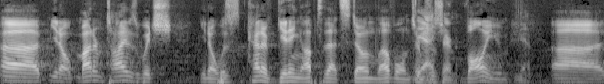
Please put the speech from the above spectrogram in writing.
Uh, you know, Modern Times, which you know was kind of getting up to that Stone level in terms Yeah, of sure. volume. Uh,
